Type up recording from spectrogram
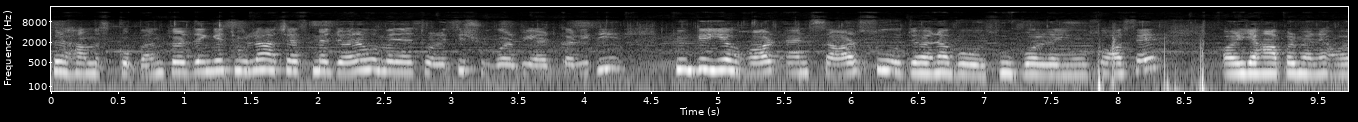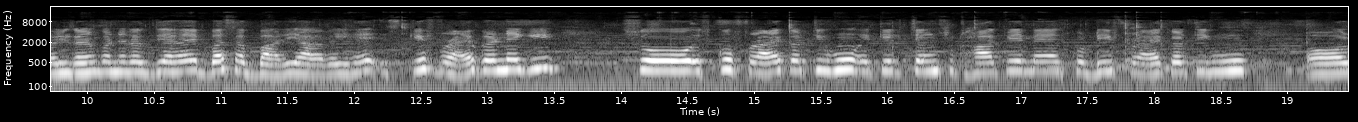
फिर हम इसको बंद कर देंगे चूल्हा। अच्छा इसमें जो है वो मैंने थोड़ी सी शुगर भी ऐड करी थी। क्योंकि ये हॉट एंड सार सूप जो है ना वो सूप बोल रही हूँ सॉस है। और यहाँ पर मैंने ऑयल गर्म करने रख दिया है। बस अब बारी आ गई है इसके फ्राई करने की। सो इसको फ्राई करती हूँ एक एक चंक्स उठा के मैं इसको डीप फ्राई करती हूँ। और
